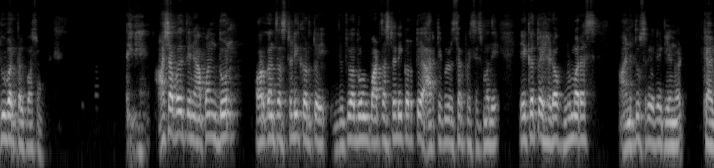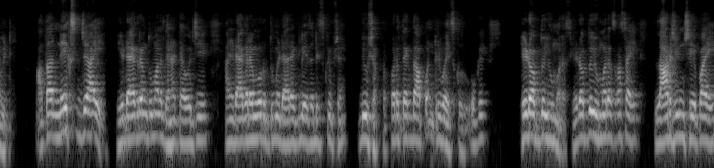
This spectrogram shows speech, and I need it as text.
दुबर्कलपासून पासून अशा पद्धतीने आपण दोन ऑर्गनचा स्टडी करतोय किंवा दोन पार्टचा स्टडी करतोय आर्टिक्युलर सर्फेसेस मध्ये. एक येतोय हेड ऑफ ह्युमरस आणि दुसरे येते ग्लिनॉइड कॅव्हिटी आता नेक्स्ट जे आहे हे डायग्राम तुम्हाला ध्यानात ठेवायची आणि डायग्रामवरून तुम्ही डायरेक्टली याचं डिस्क्रिप्शन देऊ शकता. परत एकदा आपण रिवाइज करू okay head of the humerus head of the humerus कसा आहे? लार्ज इन शेप आहे.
